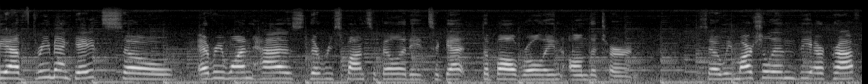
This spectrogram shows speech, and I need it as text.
We have three-man gates, so everyone has the responsibility to get the ball rolling on the turn. So we marshal in the aircraft,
